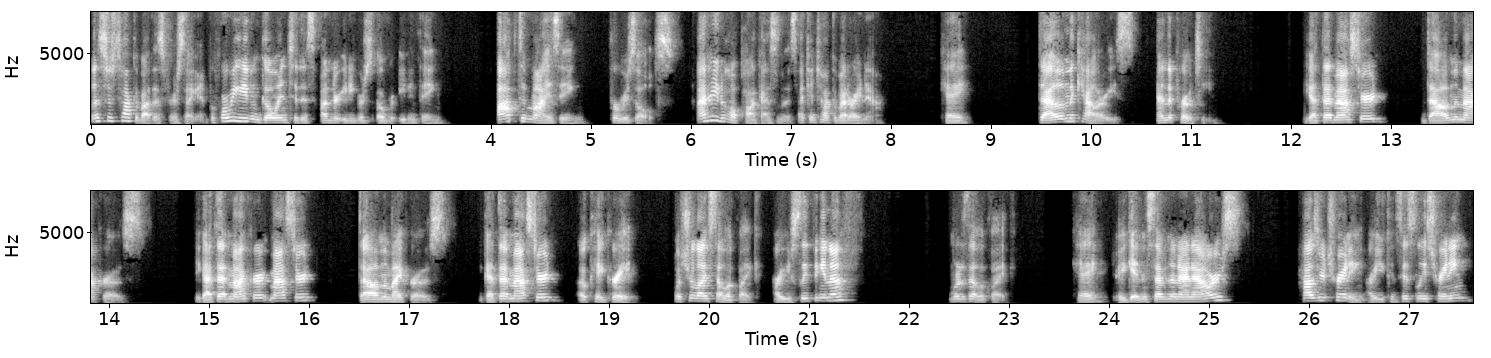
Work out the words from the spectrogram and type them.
Let's just talk about this for a second before we even go into this under eating versus overeating thing. Optimizing for results. I don't need a whole podcast on this. I can talk about it right now. Okay. Dial in the calories and the protein. You got that mastered? Dial in the macros. You got that macro mastered? Dial in the micros. You got that mastered? Okay, great. What's your lifestyle look like? Are you sleeping enough? What does that look like? Okay. Are you getting seven to nine hours? How's your training? Are you consistently training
